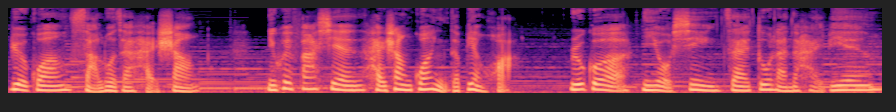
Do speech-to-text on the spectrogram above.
月光洒落在海上，你会发现海上光影的变化。如果你有幸在都兰的海边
